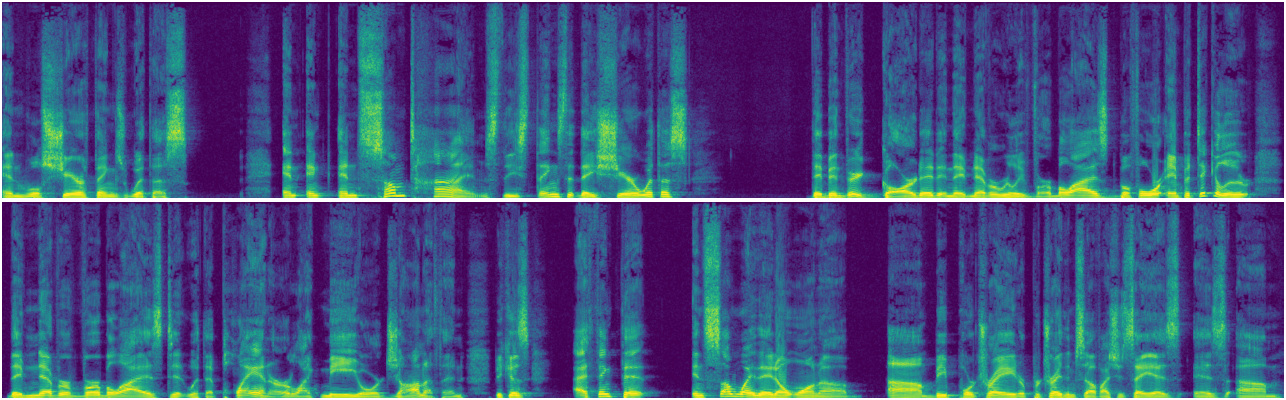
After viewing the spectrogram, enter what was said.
and will share things with us and and and sometimes these things that they share with us they've been very guarded and they've never really verbalized before. In particular, they've never verbalized it with a planner like me or Jonathan, because I think that in some way they don't want to um, be portrayed or portray themselves, I should say, as as um,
